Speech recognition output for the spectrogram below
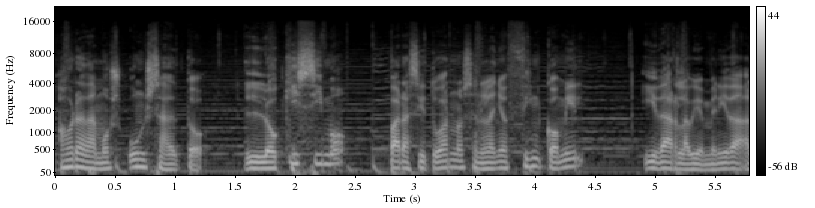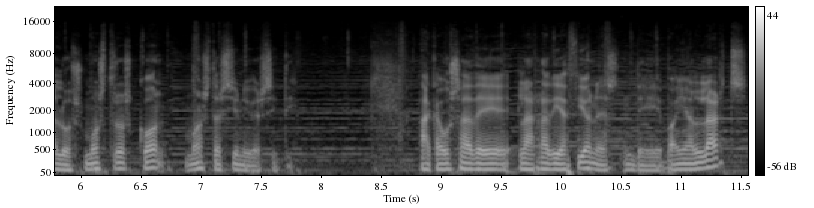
Ahora damos un salto loquísimo para situarnos en el año 5000 y dar la bienvenida a los monstruos con Monsters University. A causa de las radiaciones de By and Large,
